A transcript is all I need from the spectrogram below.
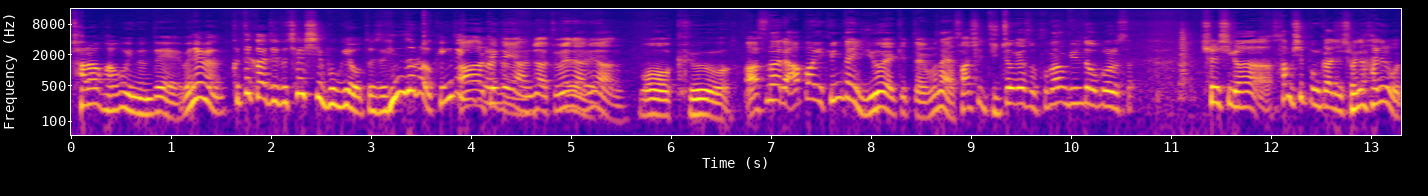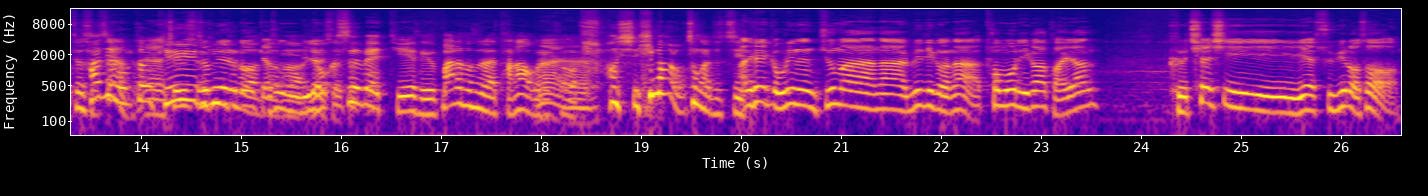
잘하고 가고 있는데 왜냐면 그때까지도 첼시 보기에 어떠세요? 힘들어 굉장히 아, 힘들어요. 굉장히 안 좋았죠. 왜냐면, 뭐, 그, 아스날의 압박이 굉장히 유효했기 때문에, 사실 뒤쪽에서 후방 빌드업을 사- 첼시가 30분까지 전혀 하지를 못했어요. 하지 못하고 예, 계속 점유율도 계속 밀려. 역습에 뒤에서 계속 빠른 선수들 당하고 그래서 네, 네. 아씨 희망을 엄청 가졌지. 아니 그러니까 우리는 주마나 리디거나 토모리가 과연 그 첼시의 수비로서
